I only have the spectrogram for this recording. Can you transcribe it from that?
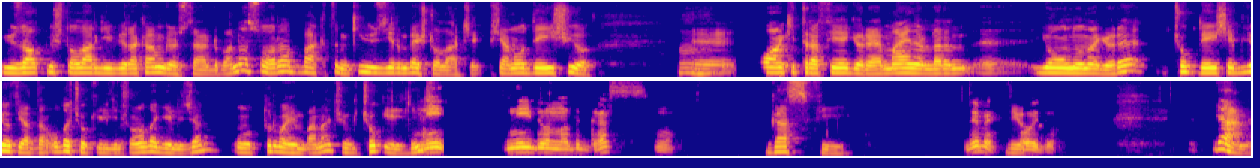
160 dolar gibi bir rakam gösterdi bana. Sonra baktım ki 125 dolar çekmiş. Yani o değişiyor. E, o anki trafiğe göre, minerların e, yoğunluğuna göre çok değişebiliyor fiyatlar. O da çok ilginç. Ona da geleceğim. Unutturmayın bana çünkü çok ilginç. Ne, neydi onun adı? Gas mı? Gas fee. Değil mi? Diyor. Oydu. Yani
